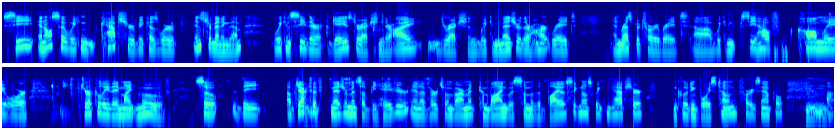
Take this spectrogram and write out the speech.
See, and also we can capture because we're instrumenting them. We can see their gaze direction, their eye direction. We can measure their heart rate and respiratory rate. Uh, we can see how calmly or jerkily they might move. So the objective measurements of behavior in a virtual environment combined with some of the biosignals we can capture, including voice tone, for example, Mm. uh,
